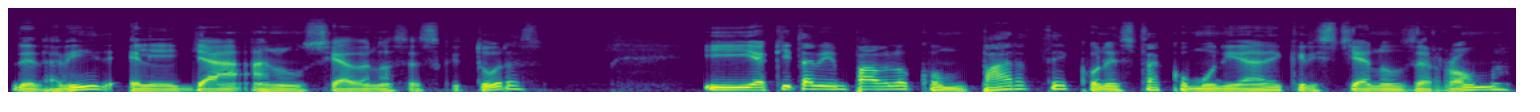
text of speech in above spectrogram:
de David, el ya anunciado en las Escrituras. Y aquí también Pablo comparte con esta comunidad de cristianos de Roma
